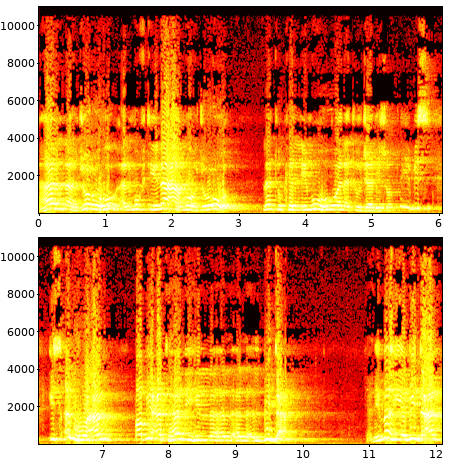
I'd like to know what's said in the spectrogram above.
هل نهجره المفتي نعم مهجروه لا تكلموه ولا تجالسوه. طيب اسأله عن طبيعة هذه البدع. يعني ما هي بدعة؟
